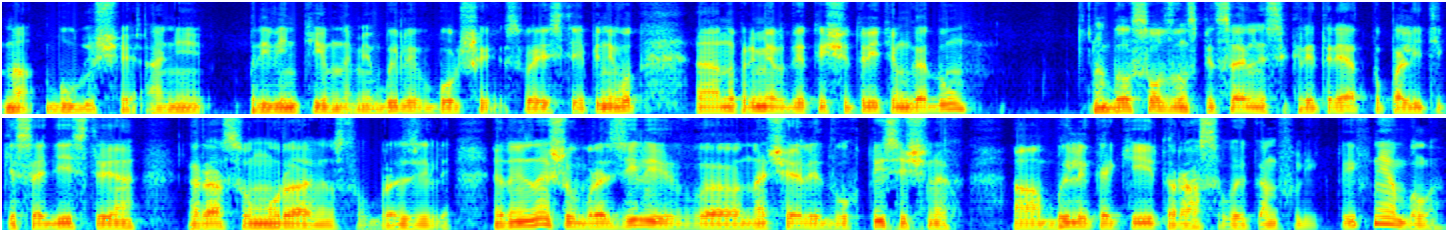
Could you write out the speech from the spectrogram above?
на будущее, они превентивными были в большей своей степени. Вот, например, в 2003 году был создан специальный секретариат по политике содействия расовому равенству в Бразилии. Это не значит, что в Бразилии в начале 2000-х а, были какие-то расовые конфликты. Их не было.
